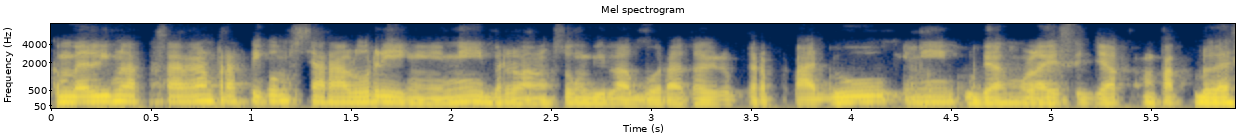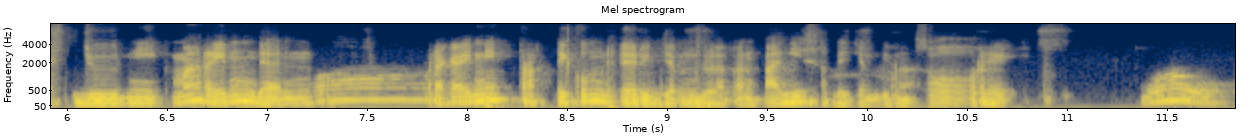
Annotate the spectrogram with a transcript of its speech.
kembali melaksanakan praktikum secara luring. Ini berlangsung di laboratorium terpadu. Ini udah mulai sejak 14 Juni kemarin dan Wow, mereka ini praktikum dari jam 8 pagi sampai jam 5 sore. wow.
